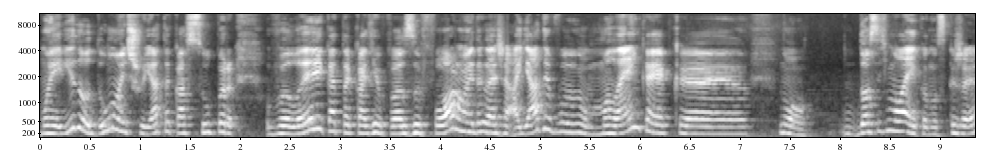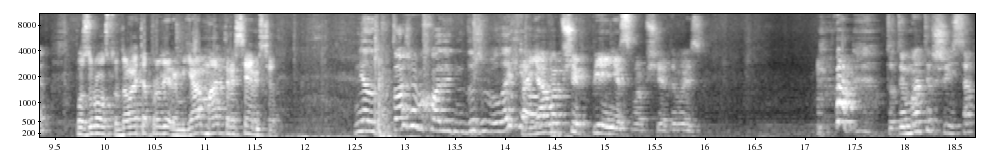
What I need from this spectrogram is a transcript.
моє відео, думають, що я така супер велика, така, типу, з формою і так далі. А я, типу, ну, маленька, як е, ну, досить маленька, ну скажи. По зросту, давайте перевіримо. Я метр сімдесят. Ні, ну ти теж виходить не дуже великий. Та але- я вообще пеніс вообще, дивись. То ти метр шістдесят?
